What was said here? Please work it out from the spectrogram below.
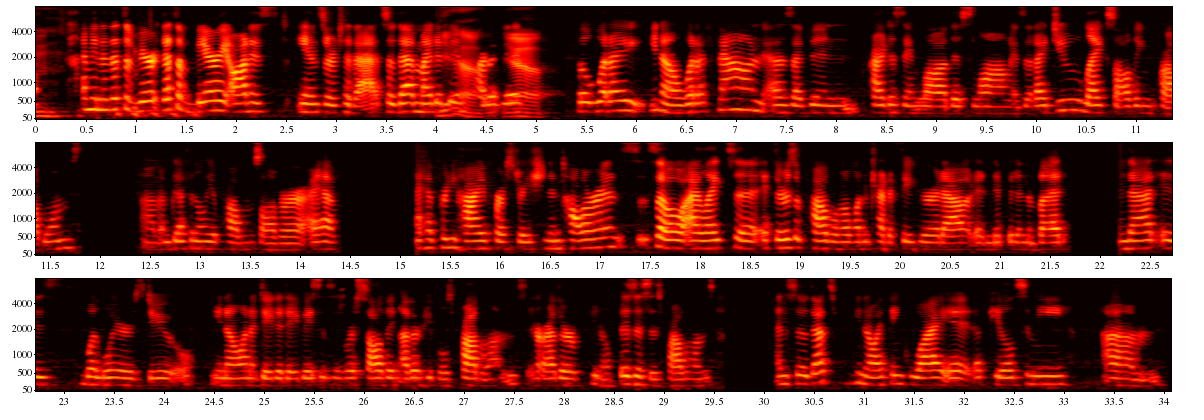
Mhm. i mean and that's a very that's a very honest answer to that so that might have been part of it yeah But what I, you know, what I found as I've been practicing law this long is that I do like solving problems. Um, I'm definitely a problem solver. I have I have pretty high frustration intolerance. So I like to, if there's a problem, I want to try to figure it out and nip it in the bud. And that is what lawyers do, you know, on a day to day basis is we're solving other people's problems or other, you know, businesses' problems. And so that's, you know, I think why it appealed to me um,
